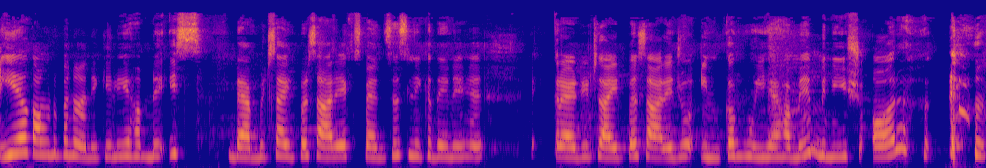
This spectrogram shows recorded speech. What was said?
ये अकाउंट बनाने के लिए हमने इस डेबिट साइड पर सारे एक्सपेंसेस लिख देने हैं क्रेडिट साइड पर सारे जो इनकम हुई है हमें मनीष और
